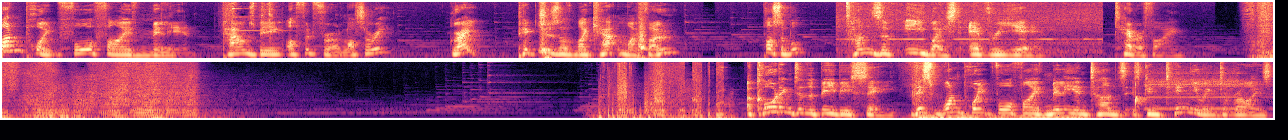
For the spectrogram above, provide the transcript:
1.45 million. Pounds being offered for a lottery? Great. Pictures of my cat on my phone? Possible. Tons of e-waste every year. Terrifying. According to the BBC, this 1.45 million tonnes is continuing to rise.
